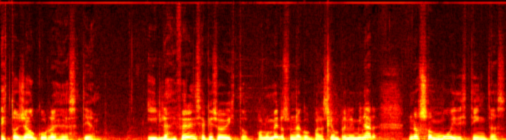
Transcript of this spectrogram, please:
esto ya ocurre desde hace tiempo. Y las diferencias que yo he visto, por lo menos en una comparación preliminar, no son muy distintas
